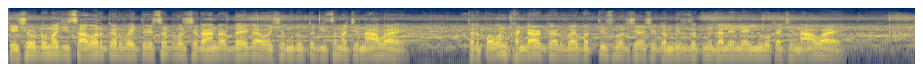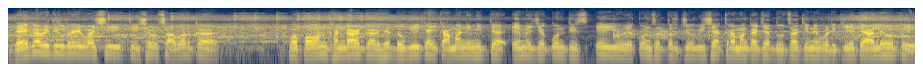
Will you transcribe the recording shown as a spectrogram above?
केशव डोमाजी सावरकर वय त्रेसष्ट वर्ष राहणार दहेगाव असे मृत किसमाचे नाव आहे. तर पवन खंडाळकर वय बत्तीस वर्ष असे गंभीर जखमी झालेल्या युवकाचे नाव आहे. दहेगाव येथील रहिवासी केशव सावरकर व पवन खंडाळकर हे दोघी काही कामानिमित्त एम एच एकोणतीस ए यू एकोणसत्तर चोवीस या क्रमांकाच्या दुचाकीने वडकी येथे आले होते.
